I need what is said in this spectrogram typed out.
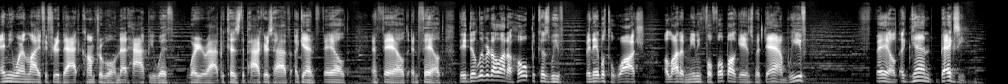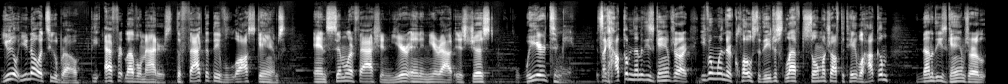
anywhere in life if you're that comfortable and that happy with where you're at because the Packers have again failed and failed and failed. They delivered a lot of hope because we've been able to watch a lot of meaningful football games, but damn, we've failed again. Begsy, you you know it too, bro. The effort level matters. The fact that they've lost games in similar fashion year in and year out is just weird to me. It's like how come none of these games are even when they're close, that they just left so much off the table. How come none of these games are?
